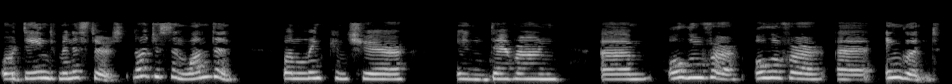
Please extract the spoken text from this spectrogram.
ordained ministers, not just in London, but in Lincolnshire, in Devon, um, all over, all over uh, England.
